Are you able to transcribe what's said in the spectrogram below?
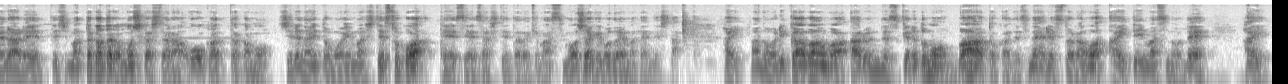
えられてしまった方がもしかしたら多かったかもしれないと思いまして、そこは訂正させていただきます。申し訳ございませんでした。はい。あの、リカーバーはあるんですけれども、バーとかですね、レストランは開いていますので、はい。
